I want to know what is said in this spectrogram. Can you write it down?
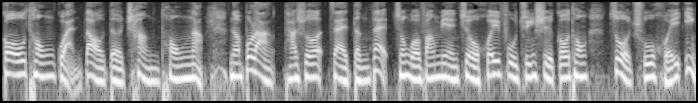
沟通管道的畅通啊。那布朗他说，在等待中国方面就恢复军事沟通做出回应，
